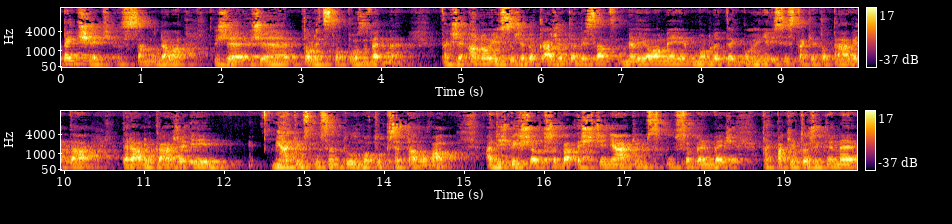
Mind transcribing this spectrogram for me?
pečeť samu dala, že, že to lidstvo pozvedne. Takže ano, jestliže dokážete vyslat miliony modlitek bohyně Isis, tak je to právě ta, která dokáže i nějakým způsobem tu hmotu přetavovat. A když bych šel třeba ještě nějakým způsobem veš, tak pak je to, řekněme,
